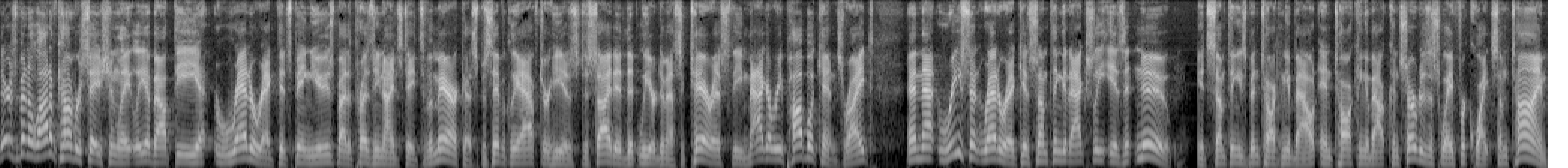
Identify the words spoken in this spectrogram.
There's been a lot of conversation lately about the rhetoric that's being used by the President of the United States of America, specifically after he has decided that we are domestic terrorists, the MAGA Republicans, right? And that recent rhetoric is something that actually isn't new. It's something he's been talking about and talking about conservatives this way for quite some time.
